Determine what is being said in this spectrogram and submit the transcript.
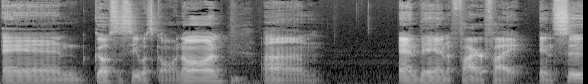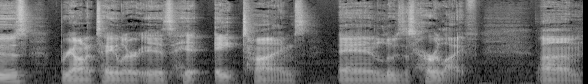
and goes to see what's going on. Um, and then a firefight ensues. Breonna Taylor is hit eight times and loses her life. Um,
